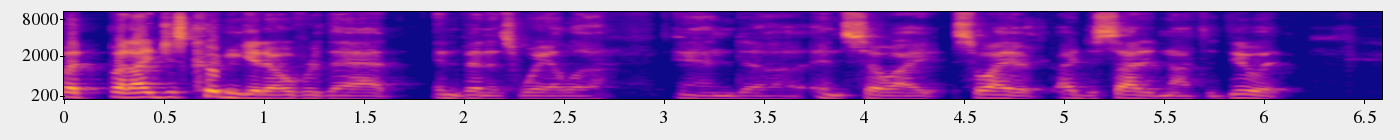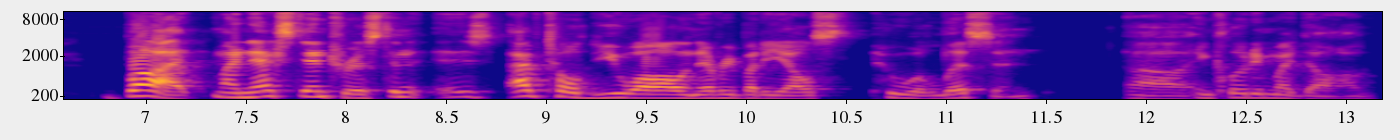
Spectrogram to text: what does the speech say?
but but I just couldn't get over that in Venezuela, and uh, and so I so I I decided not to do it. But my next interest, and is I've told you all and everybody else who will listen, uh, including my dog,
